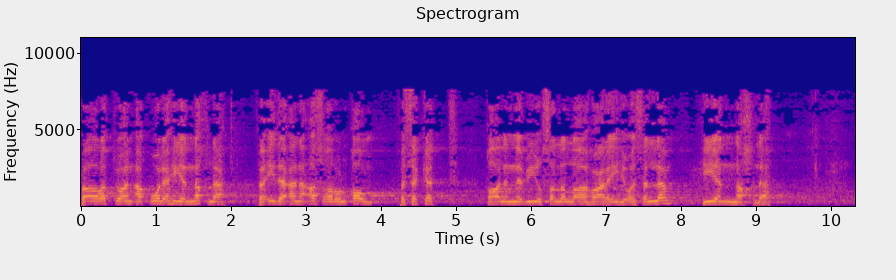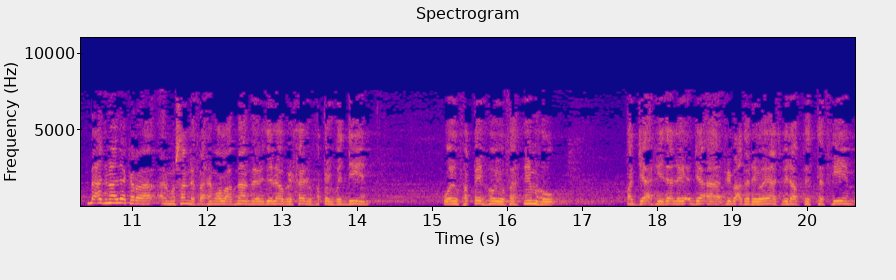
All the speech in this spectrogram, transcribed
فأردت أن أقول هي النخلة فإذا أنا أصغر القوم فسكت قال النبي صلى الله عليه وسلم هي النخلة. بعد ما ذكر المصنف رحمه الله ما يريد الله بخير يفقهه في الدين ويفقهه ويفهمه قد جاء في ذلك جاء في بعض الروايات بلفظ التفهيم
